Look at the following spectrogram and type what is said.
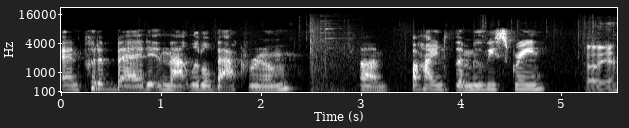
and put a bed in that little back room um, behind the movie screen. Oh yeah.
